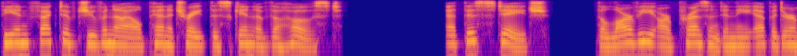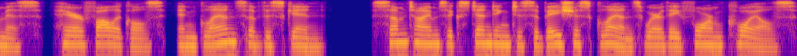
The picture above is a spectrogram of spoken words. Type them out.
The infective juvenile penetrate the skin of the host. At this stage, the larvae are present in the epidermis, hair follicles, and glands of the skin, sometimes extending to sebaceous glands where they form coils.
